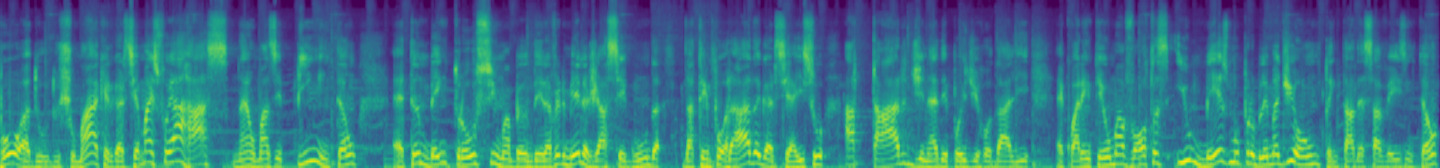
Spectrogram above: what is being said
boa do, do Schumacher, Garcia, mas foi a Haas, né? O Mazepin, então, é, também trouxe uma bandeira vermelha, já a segunda da temporada, Garcia. Isso à tarde, né? Depois de rodar ali é, 41 voltas e o mesmo problema de ontem, tá? Dessa vez, então,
